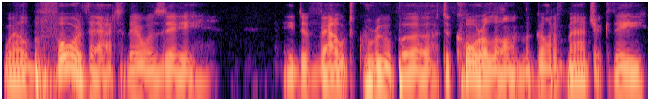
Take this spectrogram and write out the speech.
Well, before that, there was a a devout group uh, to Corellon, the god of magic. They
